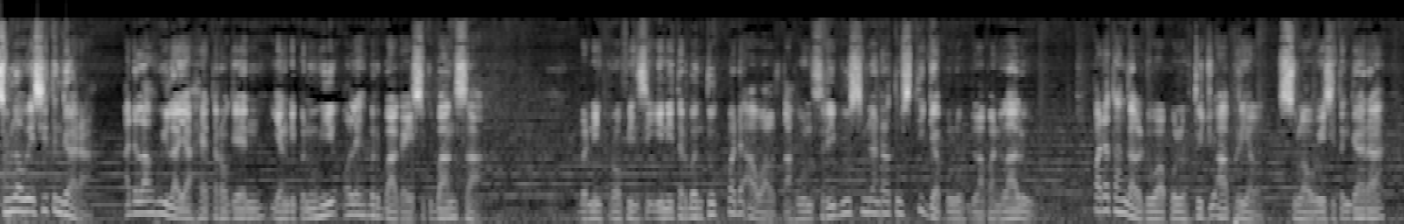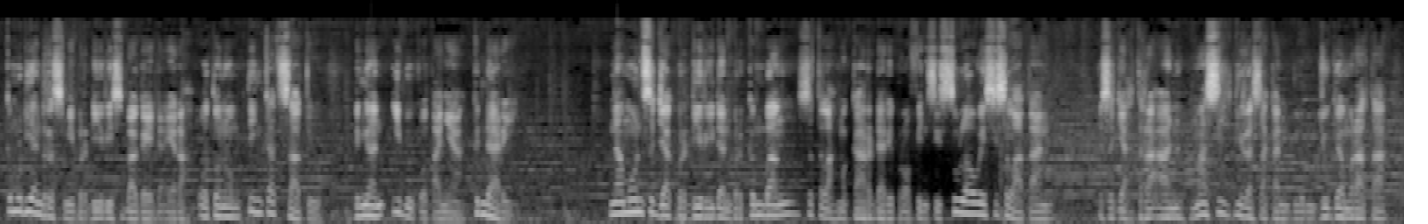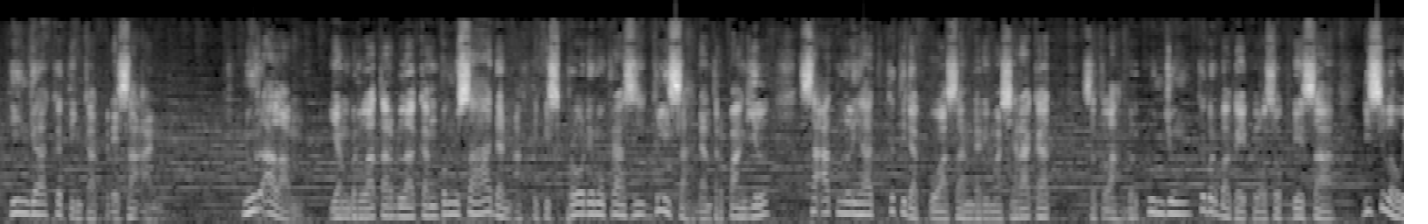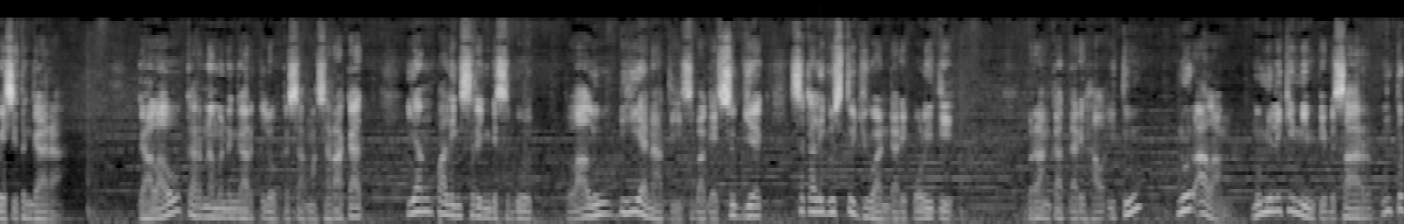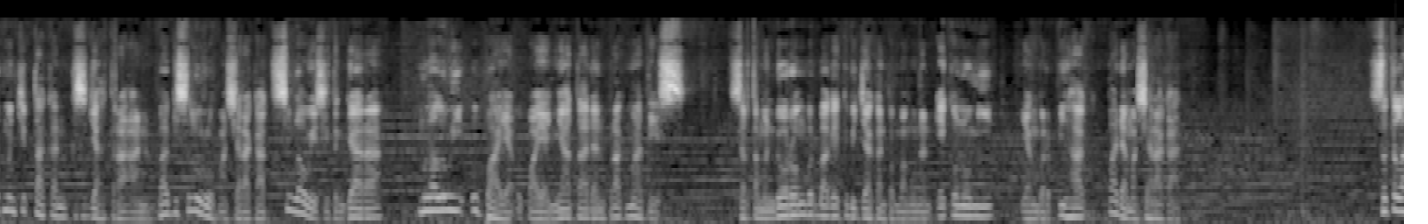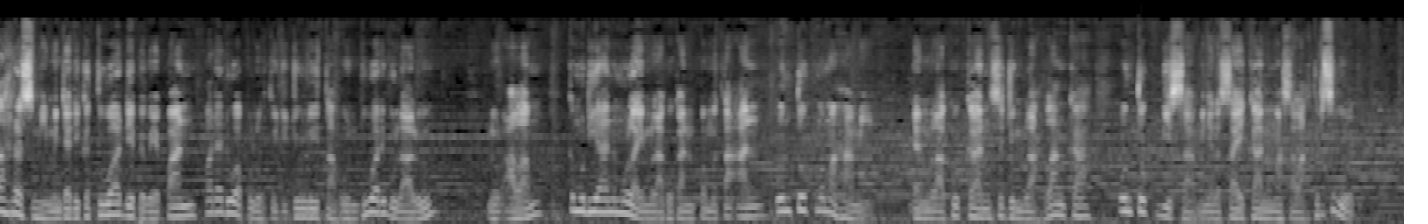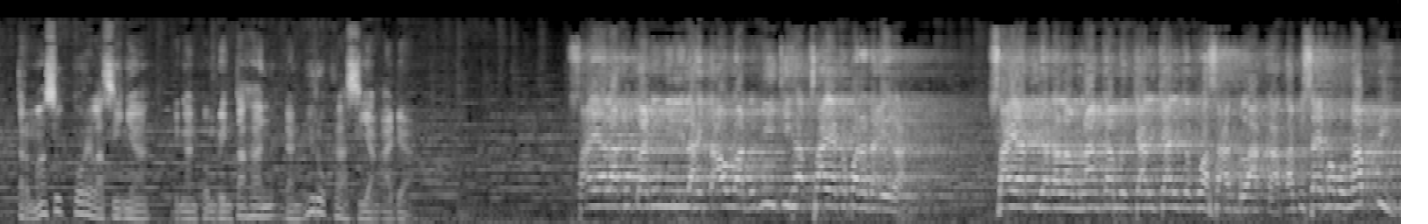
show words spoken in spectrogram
Sulawesi Tenggara adalah wilayah heterogen yang dipenuhi oleh berbagai suku bangsa. Benih provinsi ini terbentuk pada awal tahun 1938 lalu. Pada tanggal 27 April, Sulawesi Tenggara kemudian resmi berdiri sebagai daerah otonom tingkat satu dengan ibu kotanya Kendari. Namun sejak berdiri dan berkembang setelah mekar dari Provinsi Sulawesi Selatan, kesejahteraan masih dirasakan belum juga merata hingga ke tingkat pedesaan. Nur Alam yang berlatar belakang pengusaha dan aktivis pro-demokrasi gelisah dan terpanggil saat melihat ketidakpuasan dari masyarakat setelah berkunjung ke berbagai pelosok desa di Sulawesi Tenggara. Galau karena mendengar keluh kesah masyarakat yang paling sering disebut lalu dihianati sebagai subjek sekaligus tujuan dari politik. Berangkat dari hal itu, Nur Alam memiliki mimpi besar untuk menciptakan kesejahteraan bagi seluruh masyarakat Sulawesi Tenggara melalui upaya-upaya nyata dan pragmatis, serta mendorong berbagai kebijakan pembangunan ekonomi yang berpihak pada masyarakat. Setelah resmi menjadi ketua DPW PAN pada 27 Juli tahun 2000 lalu, Nur Alam kemudian mulai melakukan pemetaan untuk memahami dan melakukan sejumlah langkah untuk bisa menyelesaikan masalah tersebut, termasuk korelasinya dengan pemerintahan dan birokrasi yang ada. Saya lakukan ini lillahi ta'ala demi jihad saya kepada daerah. Saya tidak dalam rangka mencari-cari kekuasaan belaka, tapi saya mau mengabdi.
